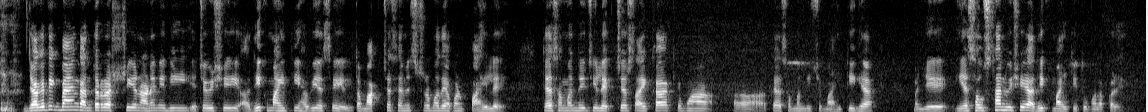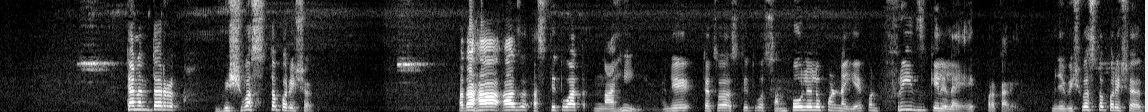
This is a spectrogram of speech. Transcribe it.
जागतिक बँक आंतरराष्ट्रीय नाणेनिधी याच्याविषयी अधिक माहिती हवी असेल तर मागच्या सेमिस्टरमध्ये आपण पाहिलं आहे त्यासंबंधीची लेक्चर्स ऐका किंवा त्यासंबंधीची माहिती घ्या. म्हणजे या संस्थांविषयी अधिक माहिती तुम्हाला कळेल. त्यानंतर विश्वस्त परिषद. आता हा आज अस्तित्वात नाही. म्हणजे त्याचं अस्तित्व संपवलेलं पण नाही आहे पण फ्रीज केलेलं आहे एक प्रकारे. म्हणजे विश्वस्त परिषद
